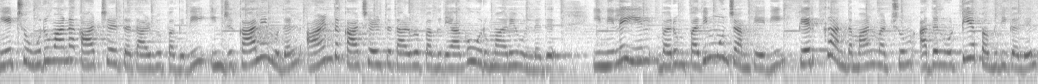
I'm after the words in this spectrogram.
நேற்று உருவான காற்றழுத்த தாழ்வு பகுதி இன்று காலை முதல் ஆழ்ந்த காற்றழுத்த தாழ்வு பகுதியாக உருமாறி உள்ளது. இந்நிலையில் வரும் பதிமூன்றாம் தேதி தெற்கு அந்தமான் மற்றும் அதன் ஒட்டிய பகுதிகளில்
